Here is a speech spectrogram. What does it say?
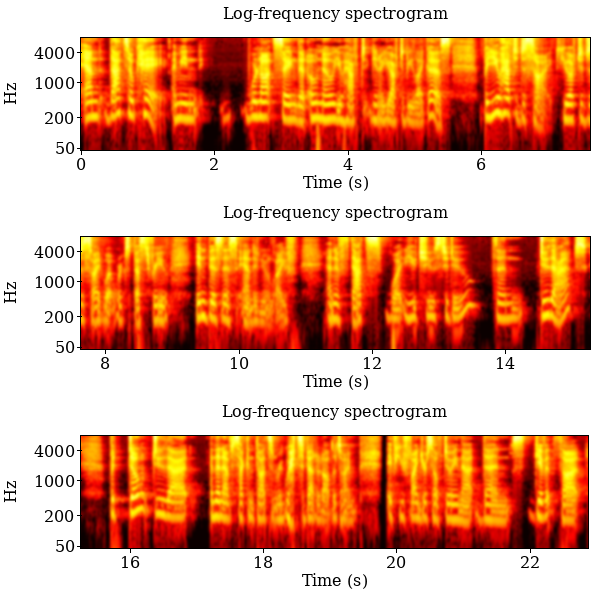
And that's okay. I mean, we're not saying that, oh no, you have to, you know, you have to be like us, but you have to decide. You have to decide what works best for you in business and in your life. And if that's what you choose to do, then do that. But don't do that and then have second thoughts and regrets about it all the time. If you find yourself doing that, then give it thought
